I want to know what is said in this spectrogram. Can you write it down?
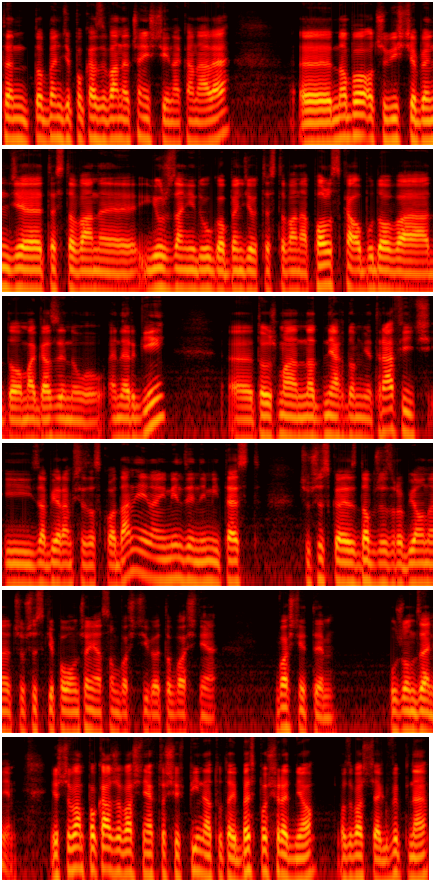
ten, to będzie pokazywane częściej na kanale, E, No bo oczywiście będzie testowany, już za niedługo będzie testowana polska obudowa do magazynu energii. E, To już ma na dniach do mnie trafić i zabieram się za składanie. No i między innymi test, czy wszystko jest dobrze zrobione, czy wszystkie połączenia są właściwe, to właśnie, właśnie tym urządzeniem. Jeszcze Wam pokażę właśnie, jak to się wpina tutaj bezpośrednio, bo zobaczcie, jak wypnę.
